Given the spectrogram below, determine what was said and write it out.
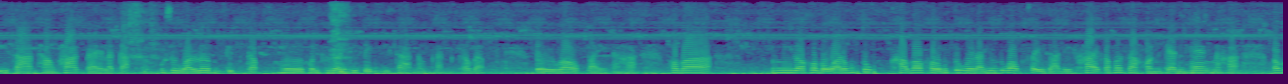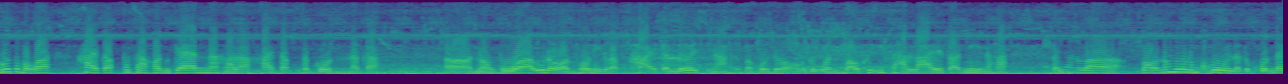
อีสานทางภาคใดแล้วก็รู้สึกว่าเริ่มติดกับหมู่เพื่อนๆที่เป็นอีสานนำกันก็แบบเออว่าออกไปนะคะ เพราะว่ามีบางคนบอกว่าลุงตุ๊กคำว่าของลุงตุ๊กเวลาที่ลุงตุ๊กว่าภาษาอีสานนี่คล้ายกับภาษาขอนแก่นแห้งนะคะบางคนก็บอกว่าคล้ายกับภาษาขอนแก่นนะคะแล้วคล้ายกับสกลแล้วก็เอ่อหนองบัวอุดรพวกนี้ก็แบบคล้ายกันเลยสินะบางคนจะบอกว่าตัววันเบาคืออีสานร้ายในตอนนี้นะคะก็ยันว่าเบาน้ำมูน้ำคุยแหละทุกคนได้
